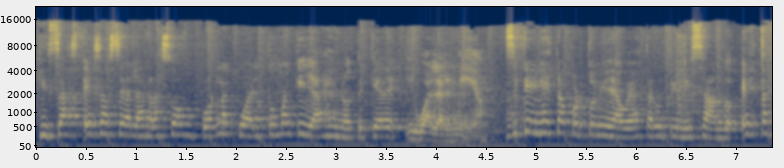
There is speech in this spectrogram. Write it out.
quizás esa sea la razón por la cual tu maquillaje no te quede igual al mío. Así que en esta oportunidad voy a estar utilizando estas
